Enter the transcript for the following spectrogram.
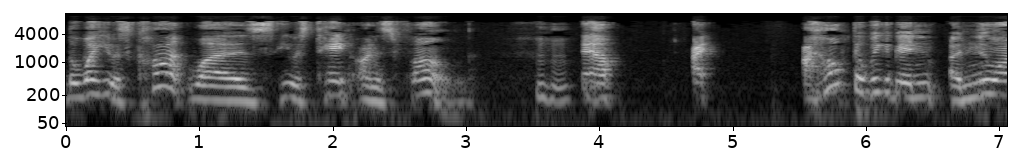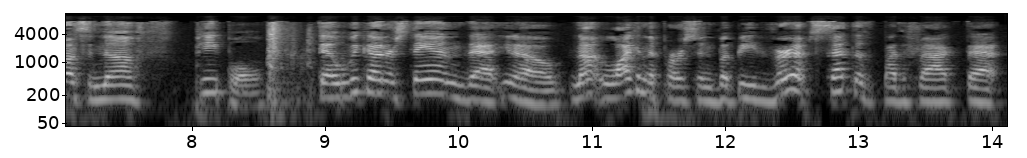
the way he was caught was he was taped on his phone. Mm-hmm. Now, I I hope that we could be a, a nuanced enough people that we can understand that you know not liking the person, but be very upset by the fact that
